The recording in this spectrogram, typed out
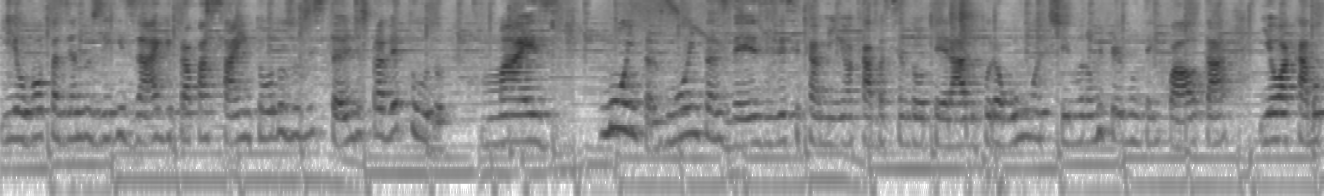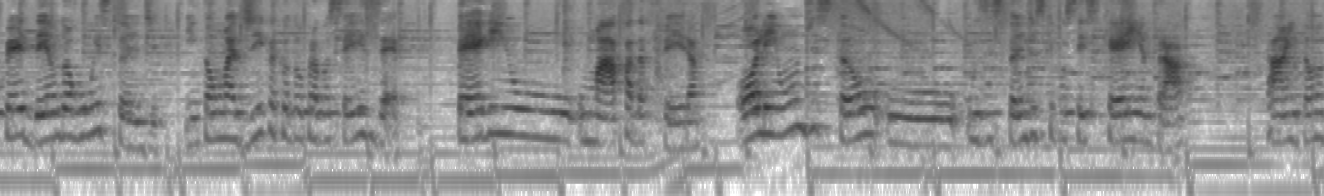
e eu vou fazendo zigue-zague para passar em todos os estandes para ver tudo. Mas muitas, muitas vezes esse caminho acaba sendo alterado por algum motivo, não me perguntem qual, tá? E eu acabo perdendo algum stand. Então uma dica que eu dou para vocês é peguem o, o mapa da feira, olhem onde estão o, os estandes que vocês querem entrar, tá? Então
